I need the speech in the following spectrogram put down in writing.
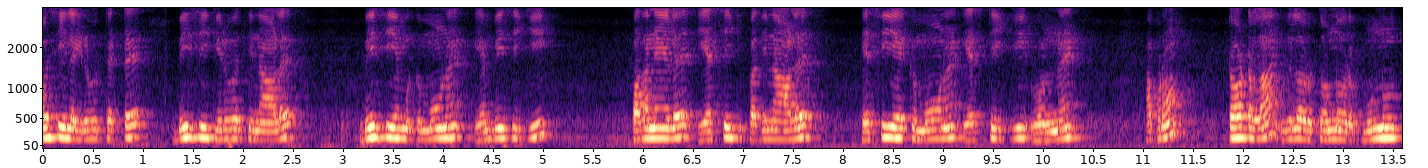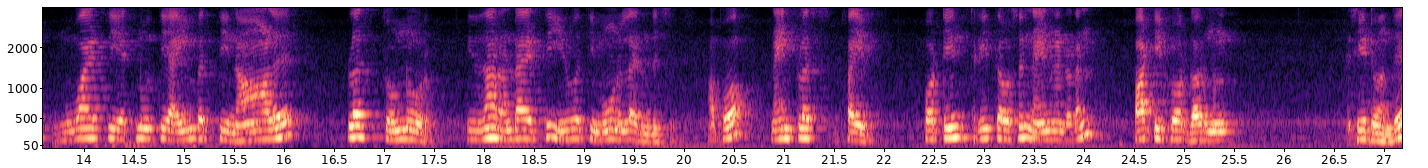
ஓசியில் இருபத்தெட்டு பிசிக்கு இருபத்தி நாலு பிசிஎம்முக்கு மூணு எம்பிசிக்கு பதினேழு எஸ்சிக்கு பதினாலு எஸ்சிஏக்கு மூணு எஸ்டிக்கு ஒன்று அப்புறம் டோட்டலாக இதில் ஒரு தொண்ணூறு. முந்நூ மூவாயிரத்தி எட்நூற்றி ஐம்பத்தி நாலு ப்ளஸ் தொண்ணூறு. இதுதான் ரெண்டாயிரத்தி இருபத்தி மூணில் இருந்துச்சு. அப்போது nine plus five fourteen three thousand nine hundred and forty four government seat வந்து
